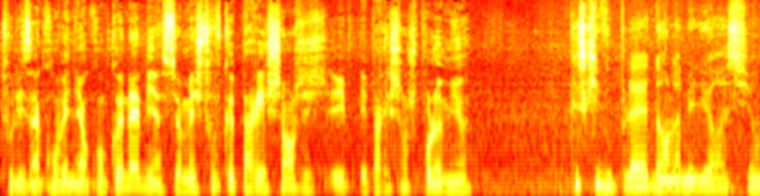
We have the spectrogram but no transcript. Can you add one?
tous les inconvénients qu'on connaît, bien sûr, mais je trouve que Paris change et, et- Paris change pour le mieux. Qu'est-ce qui vous plaît dans l'amélioration?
